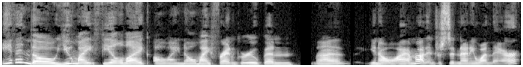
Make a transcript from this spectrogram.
Even though you might feel like, oh, I know my friend group and, uh, you know, I'm not interested in anyone there.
